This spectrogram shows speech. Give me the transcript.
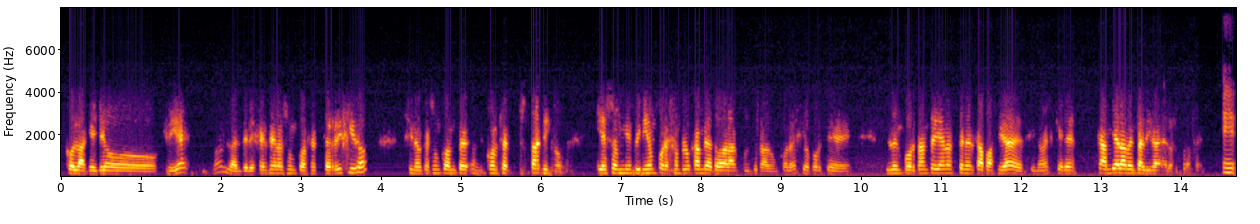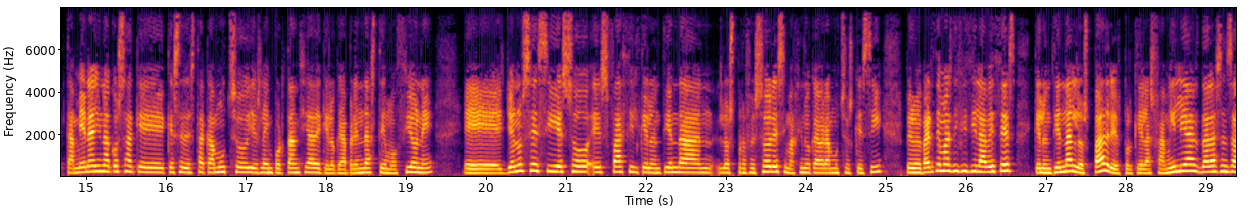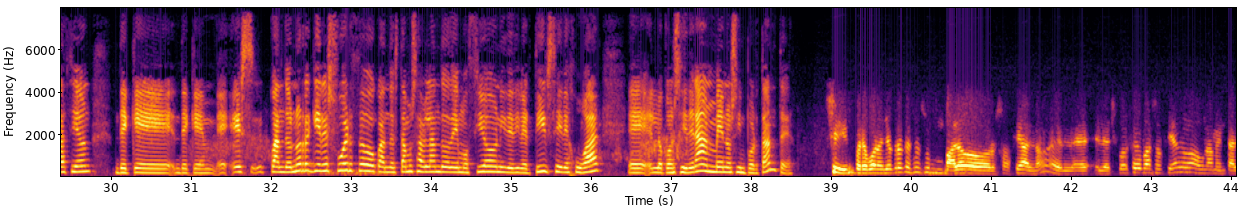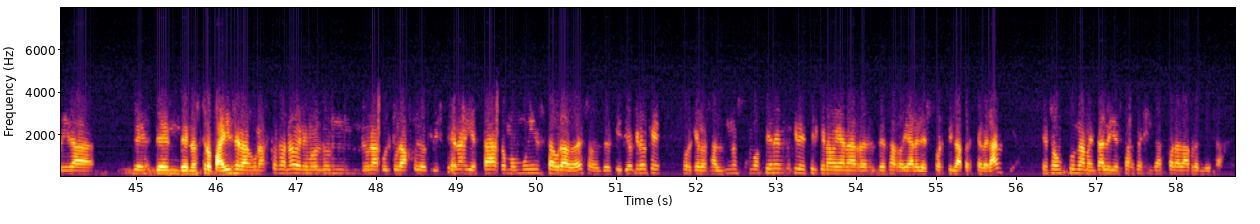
con la que yo crié. ¿no? La inteligencia no es un concepto rígido, sino que es un concepto estático. Y eso, en mi opinión, por ejemplo, cambia toda la cultura de un colegio, porque lo importante ya no es tener capacidades, sino es querer. Cambia la mentalidad de los profes. Eh, también hay una cosa que, se destaca mucho y es la importancia de que lo que aprendas te emocione. Eh, yo no sé si eso es fácil que lo entiendan los profesores, imagino que habrá muchos que sí, pero me parece más difícil a veces que lo entiendan los padres, porque las familias da la sensación de que, de que es cuando no requiere esfuerzo, cuando estamos hablando de emoción y de divertirse y de jugar, eh, lo consideran menos importante. Sí, pero bueno, yo creo que eso es un valor social, ¿no? El, esfuerzo va asociado a una mentalidad de, de, nuestro país en algunas cosas, ¿no? Venimos de, un, de una cultura judio-cristiana y está como muy instaurado eso. Es decir, yo creo que porque los alumnos se emocionen no quiere decir que no vayan a desarrollar el esfuerzo y la perseverancia, que son fundamentales y estratégicas para el aprendizaje.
